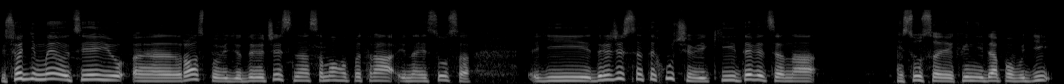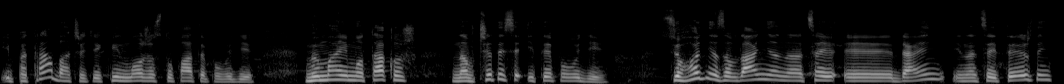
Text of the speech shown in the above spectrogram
І сьогодні ми оцією е, розповіддю, дивлячись на самого Петра і на Ісуса, і дивлячись на тих учнів, які дивляться на Ісуса, як Він йде по воді, і Петра бачить, як Він може ступати по воді. Ми маємо також навчитися йти по воді. Сьогодні завдання на цей е, день і на цей тиждень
